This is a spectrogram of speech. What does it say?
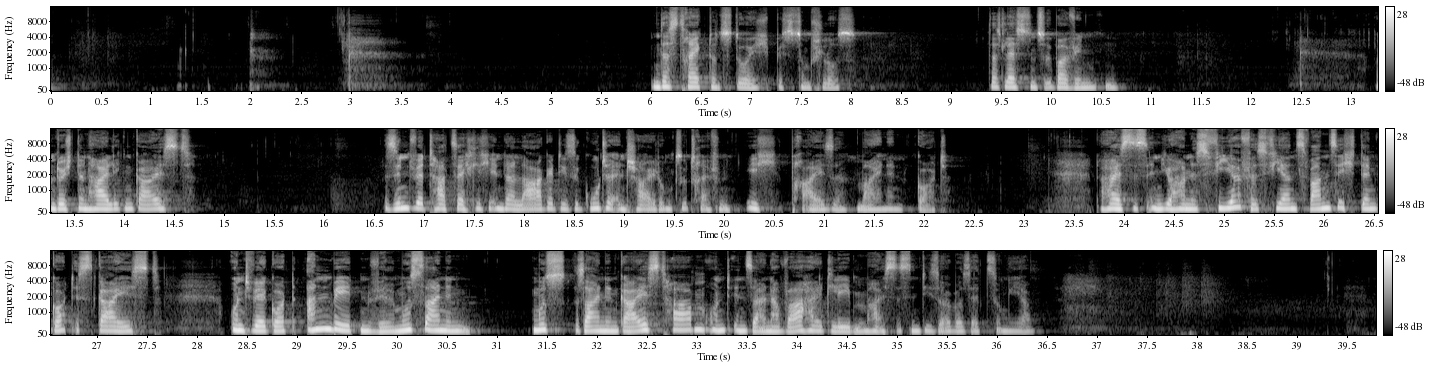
Und das trägt uns durch bis zum Schluss. Das lässt uns überwinden. Und durch den Heiligen Geist sind wir tatsächlich in der Lage, diese gute Entscheidung zu treffen. Ich preise meinen Gott. Da heißt es in Johannes 4, Vers 24, denn Gott ist Geist. Und wer Gott anbeten will, muss seinen, muss seinen Geist haben und in seiner Wahrheit leben, heißt es in dieser Übersetzung hier.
